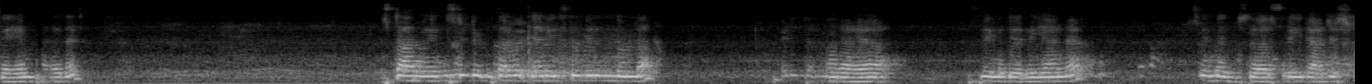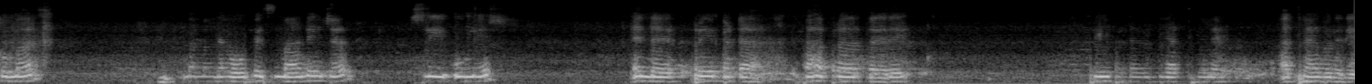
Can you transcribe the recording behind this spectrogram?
K M Bharathan സ്റ്റാർ ഇൻസ്റ്റിറ്റ്യൂട്ട് സർവജ്ഞാന ഇൻസ്റ്റിറ്റ്യൂട്ടിൽ നിന്നുള്ള എഡിറ്റർമാരായ ശ്രീമതി റിയാന ശ്രീമതി ശ്രീ രാജേഷ് കുമാർ നമ്മളുടെ ഓഫീസ് മാനേജർ ശ്രീ ഉമേഷ് എന്റെ പ്രിയപ്പെട്ട സഹപ്രവർത്തകരെ പ്രിയപ്പെട്ട വിദ്യാർത്ഥികളെ അധ്യാപകരെ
